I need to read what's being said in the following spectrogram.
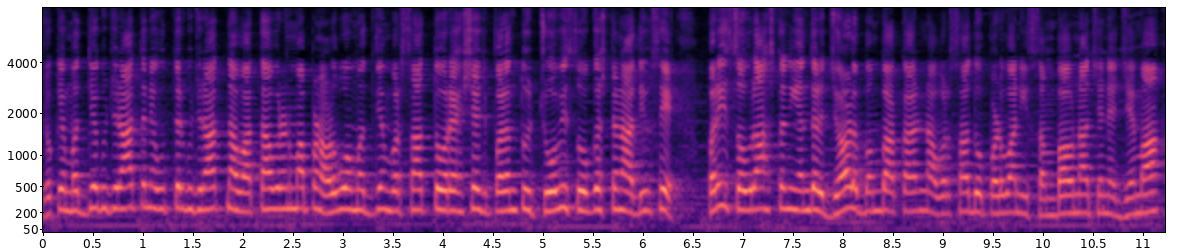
જોકે મધ્ય ગુજરાત અને ઉત્તર ગુજરાતના વાતાવરણમાં પણ હળવો મધ્યમ વરસાદ તો રહેશે જ, પરંતુ ચોવીસ ઓગસ્ટના દિવસે ફરી સૌરાષ્ટ્રની અંદર જળ બંબાકારના વરસાદો પડવાની સંભાવના છે ને જેમાં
